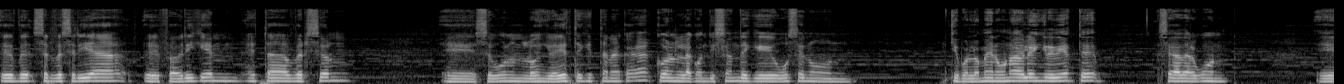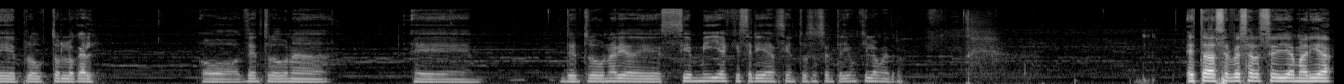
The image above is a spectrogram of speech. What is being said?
ve- cervecerías eh, fabriquen esta versión según los ingredientes que están acá, con la condición de que usen un que por lo menos uno de los ingredientes sea de algún eh, productor local o dentro de una eh, dentro de un área de 100 millas que serían 161 kilómetros. Esta cerveza se llamaría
